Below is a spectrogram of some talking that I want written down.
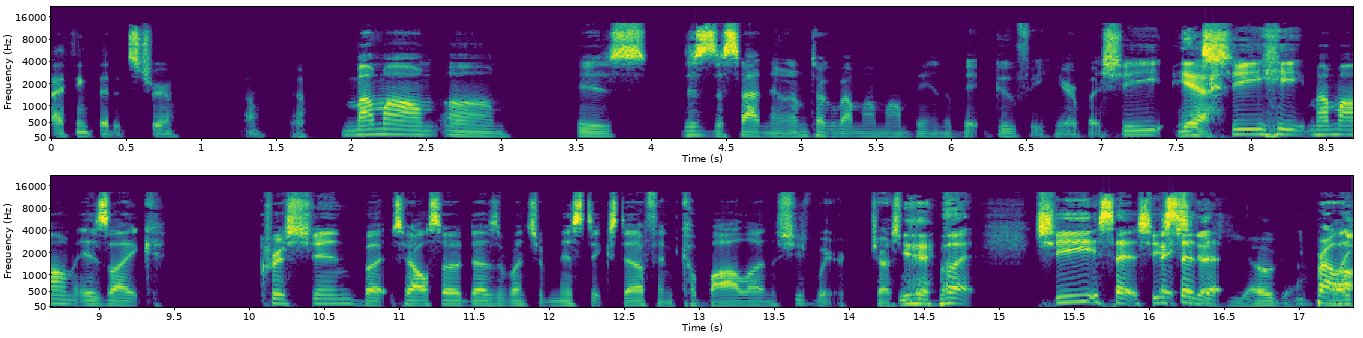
I think that it's true. My mom um is this is a side note. I'm talking about my mom being a bit goofy here, but she Yeah. she my mom is like Christian, but she also does a bunch of mystic stuff and Kabbalah, and she's weird. Trust me. But she said she said does that yoga. probably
